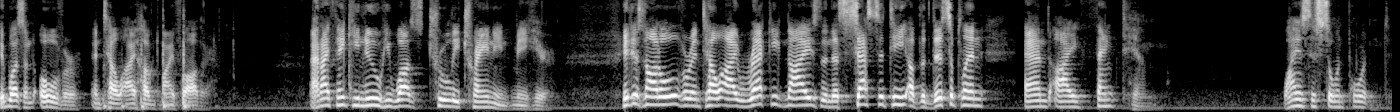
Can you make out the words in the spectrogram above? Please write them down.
It wasn't over until I hugged my father. And I think he knew he was truly training me here. It is not over until I recognize the necessity of the discipline and I thanked him. Why is this so important?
